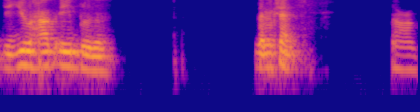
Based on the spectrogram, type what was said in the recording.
Do you have a brother? Does that make sense? Um,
